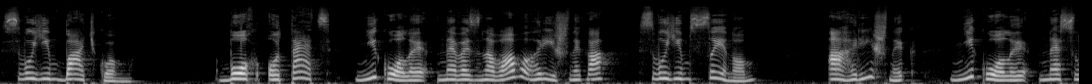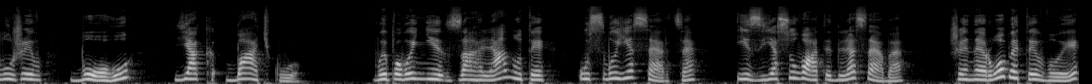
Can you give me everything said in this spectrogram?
своїм батьком? Бог Отець ніколи не визнавав грішника своїм сином, а грішник ніколи не служив Богу як батьку. Ви повинні заглянути у своє серце і з'ясувати для себе, чи не робите ви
